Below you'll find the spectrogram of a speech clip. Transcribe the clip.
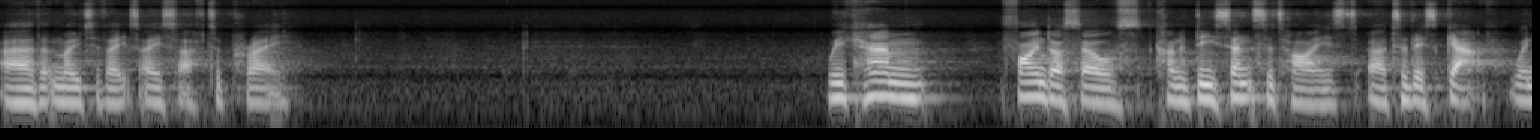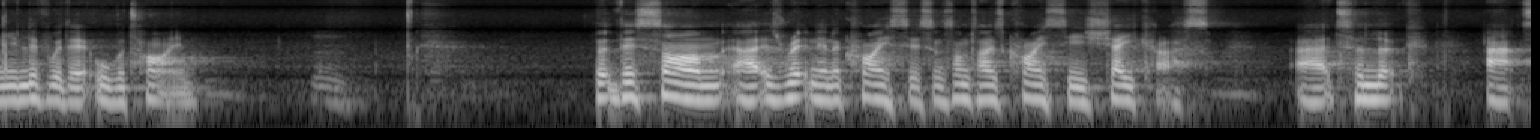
uh, that motivates Asaph to pray. We can find ourselves kind of desensitized uh, to this gap when you live with it all the time. But this psalm uh, is written in a crisis, and sometimes crises shake us uh, to look at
